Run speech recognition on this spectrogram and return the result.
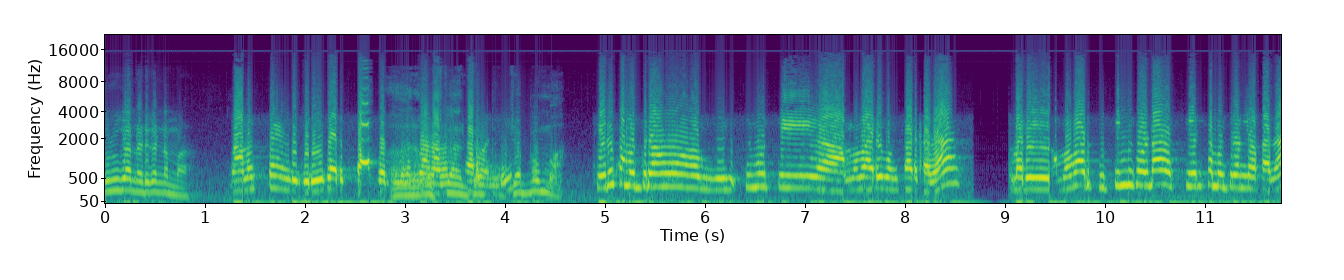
గురువు గారిని అడగండి అమ్మా నమస్తే అండి గురువు గారికి నమస్కారం అండి. చెప్ప- చెప్పమ్మా. చిరు సముద్రం విష్ణుమూర్తి అమ్మవారు ఉంటారు కదా? మరి అమ్మవారు పుట్టింది కూడా క్షీర సముద్రంలో కదా?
